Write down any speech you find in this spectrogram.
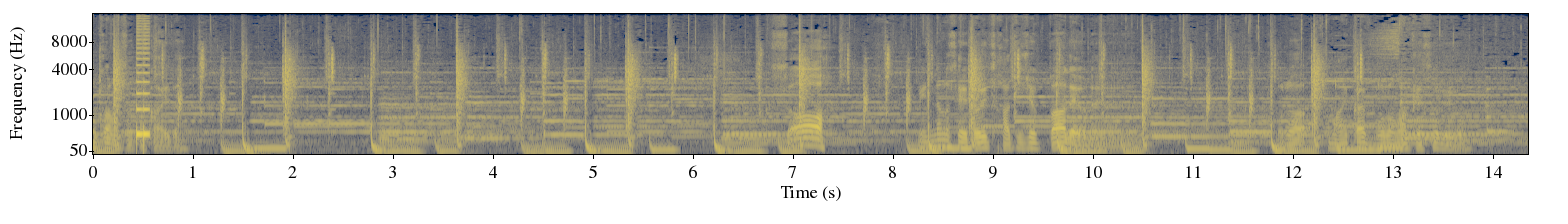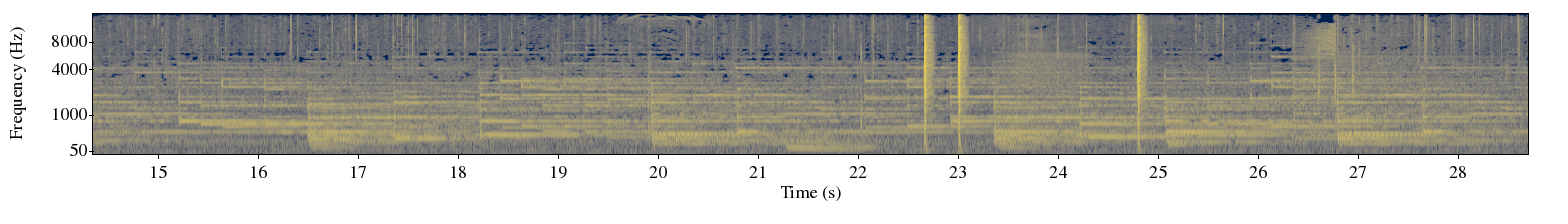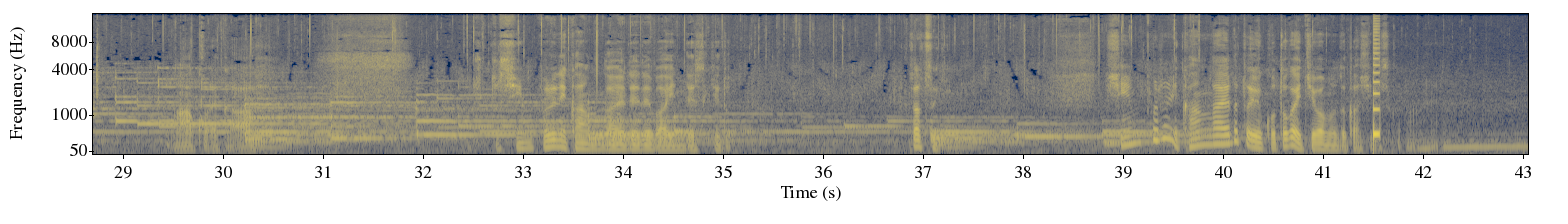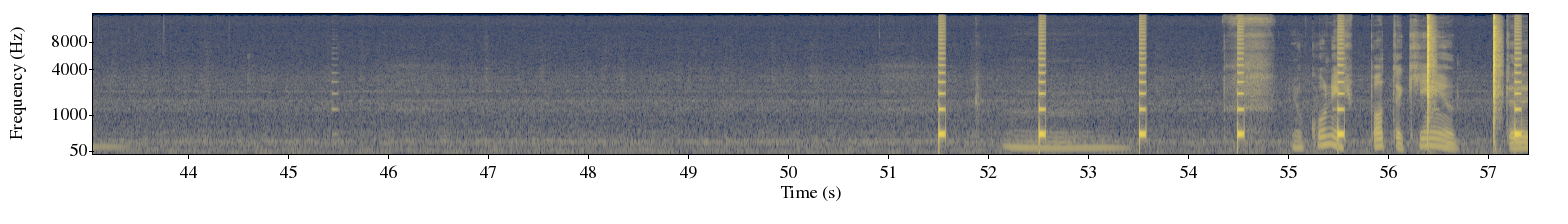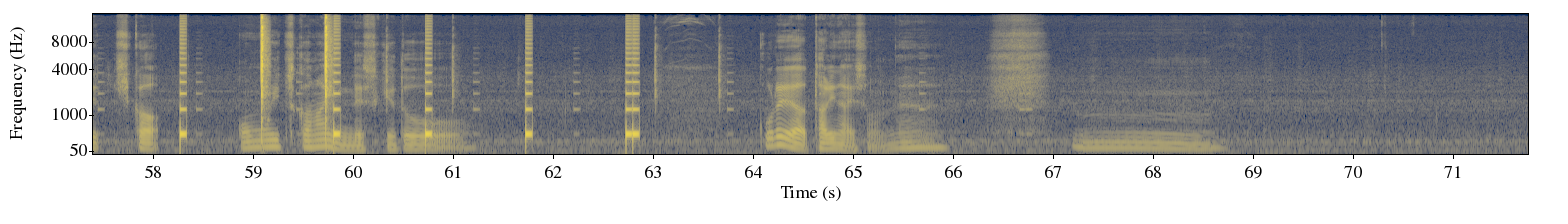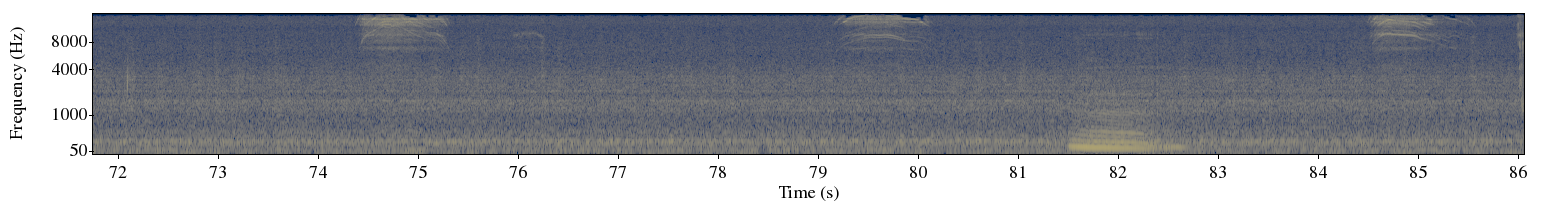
かの戦いだそう。みんなの正答率80%だよね。そら毎回ボロ負けするよ。これか。ちょっとシンプルに考えれればいいんですけど。さあ次。シンプルに考えるということが一番難しいですからね。うん。横に引っ張って金打ってしか思いつかないんですけどこれじゃ足りないですもんね。うん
